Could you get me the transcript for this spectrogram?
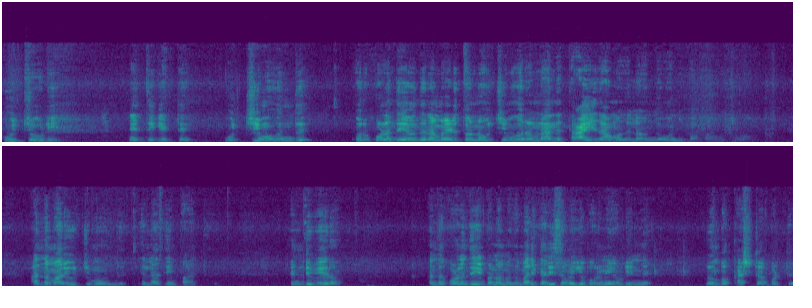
பூச்சூடி நெத்திக்கெட்டு உச்சி முகுந்து ஒரு குழந்தைய வந்து நம்ம எடுத்தோன்னே உச்சி முகுறோம்னா அந்த தாய் தான் முதல்ல வந்து வந்து பார்ப்பாங்க உச்சி அந்த மாதிரி உச்சி முகுந்து எல்லாத்தையும் பார்த்து ரெண்டு பேரும் அந்த குழந்தைய இப்போ நம்ம இந்த மாதிரி கறி சமைக்க போகிறோமே அப்படின்னு ரொம்ப கஷ்டப்பட்டு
